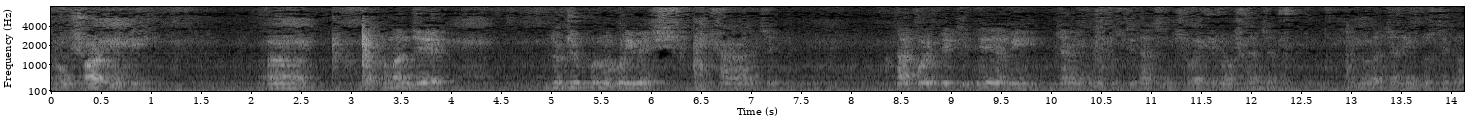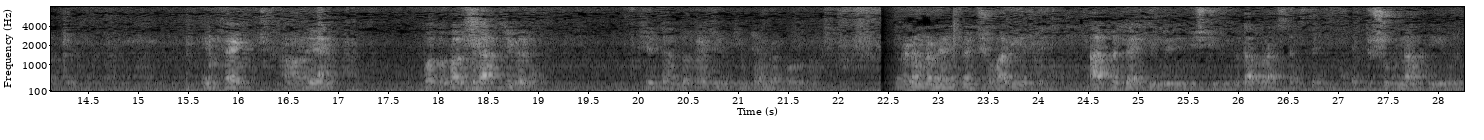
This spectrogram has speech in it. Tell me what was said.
এবং শর্ট মিটিং বর্তমান যে দুর্যোগপূর্ণ পরিবেশ সারা রাজ্যে, তার পরিপ্রেক্ষিতে আমি যারা এখানে উপস্থিত আছেন সবাইকে নমস্কার জানাই, ধন্যবাদ জানিয়ে উপস্থিত হওয়ার জন্য। ইনফ্যাক্ট আমাদের গতকালকে রাত্রিবেলা সিদ্ধান্ত হয়েছে মিটিংটা আমরা করব। আমরা ম্যানেজমেন্ট সভা দিয়েছে আর হয়তো একদিন বৃষ্টি কিন্তু তারপর আস্তে আস্তে একটু শুকনা দিয়ে হলো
